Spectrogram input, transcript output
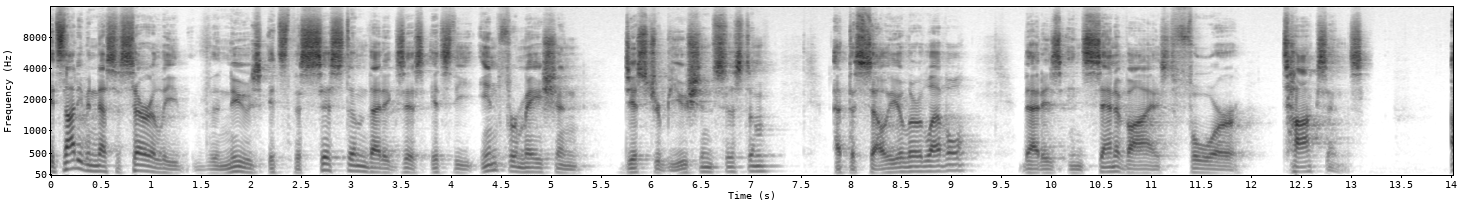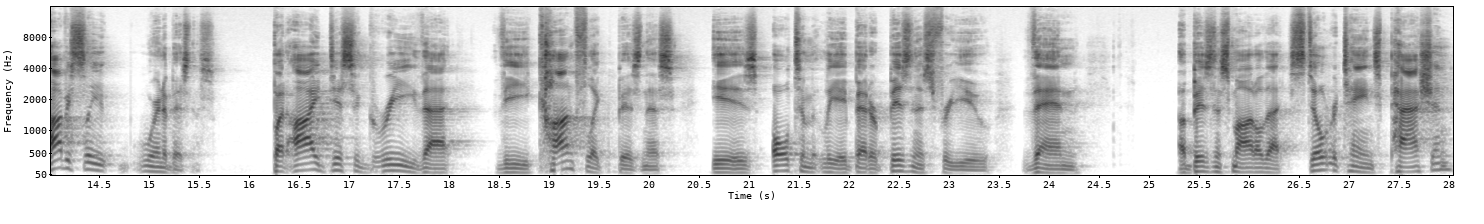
it's not even necessarily the news, it's the system that exists, it's the information distribution system at the cellular level that is incentivized for toxins. Obviously, we're in a business, but I disagree that the conflict business is ultimately a better business for you than a business model that still retains passion,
